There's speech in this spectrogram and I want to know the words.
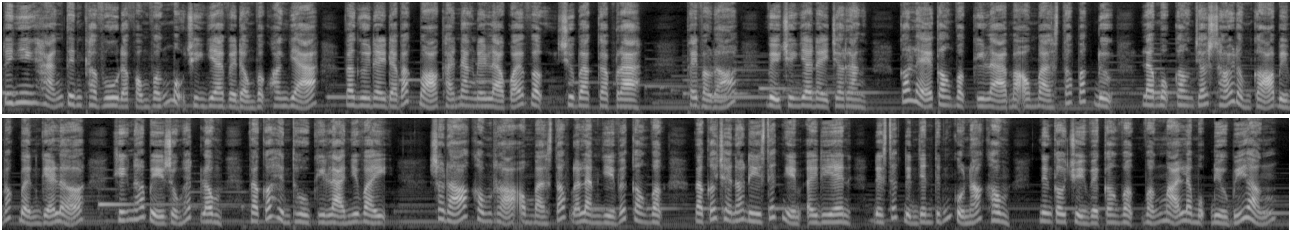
Tuy nhiên, hãng tin Kavu đã phỏng vấn một chuyên gia về động vật hoang dã và người này đã bác bỏ khả năng đây là quái vật Chupacabra. Thay vào đó, vị chuyên gia này cho rằng có lẽ con vật kỳ lạ mà ông bà Stock bắt được là một con chó sói đồng cỏ bị mắc bệnh ghẻ lở, khiến nó bị rụng hết lông và có hình thù kỳ lạ như vậy. Sau đó, không rõ ông bà Stock đã làm gì với con vật và có cho nó đi xét nghiệm ADN để xác định danh tính của nó không, nên câu chuyện về con vật vẫn mãi là một điều bí ẩn.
